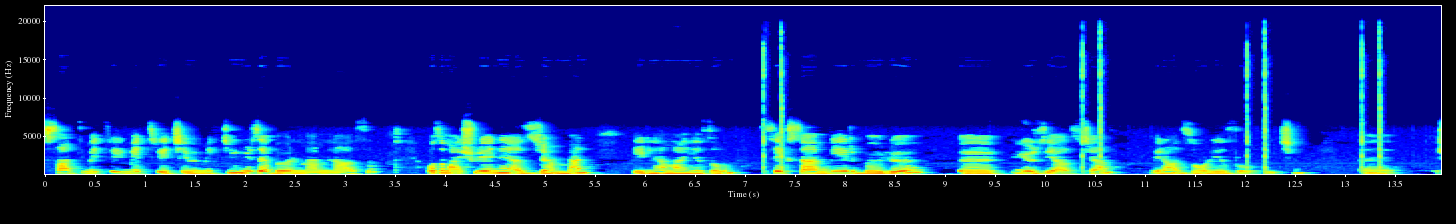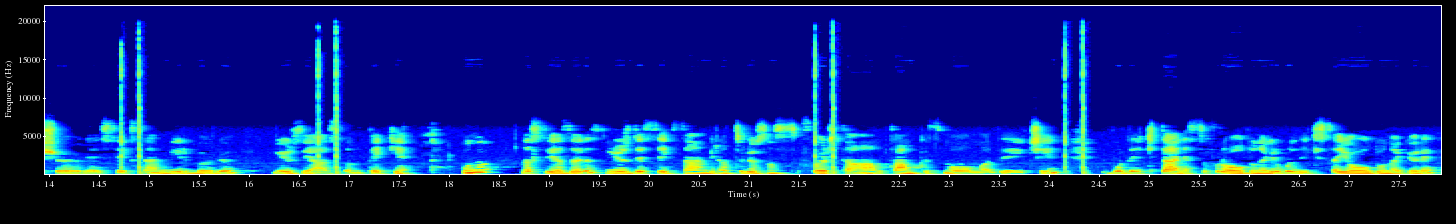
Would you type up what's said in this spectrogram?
santimetreyi metreye çevirmek için 100'e bölmem lazım. O zaman şuraya ne yazacağım ben? Gelin hemen yazalım. 81 bölü e, 100 yazacağım. Biraz zor yazıldığı için. E, şöyle 81 bölü 100 yazdım. Peki bunu nasıl yazarız? %81 hatırlıyorsunuz sıfır tam. Tam kısmı olmadığı için. Burada iki tane sıfır olduğuna göre, burada iki sayı olduğuna göre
